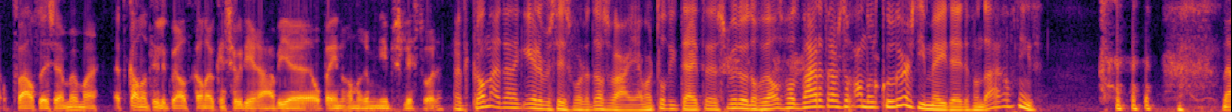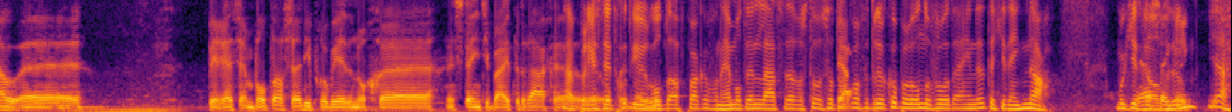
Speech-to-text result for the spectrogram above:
op 12 december. Maar het kan natuurlijk wel, het kan ook in Saudi-Arabië op een of andere manier beslist worden. Het kan uiteindelijk eerder beslist worden, dat is waar, ja. Maar tot die tijd smullen we nog wel. Want waren er trouwens nog andere coureurs die meededen vandaag, of niet? nou, Perez en Bottas, hè, die probeerden nog uh, een steentje bij te dragen. Nou, Perez deed goed die ronde afpakken van Hamilton. Laatste, dat was toch, zat ja. ook wel verdruk op een ronde voor het einde. Dat je denkt, nou, moet je het ja, wel zeker. doen? Ja.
